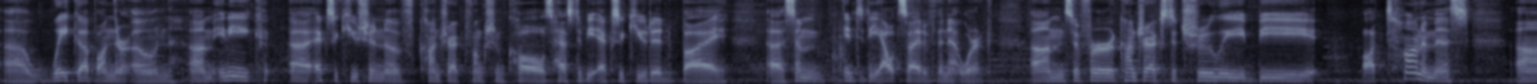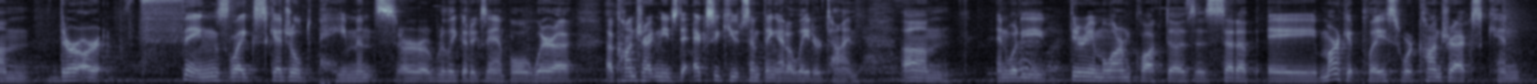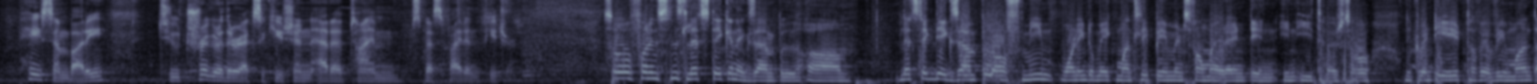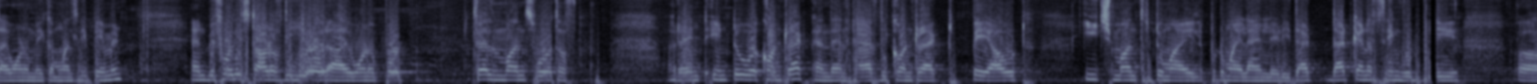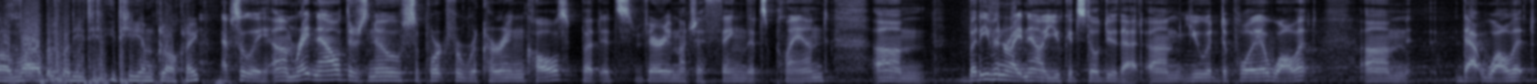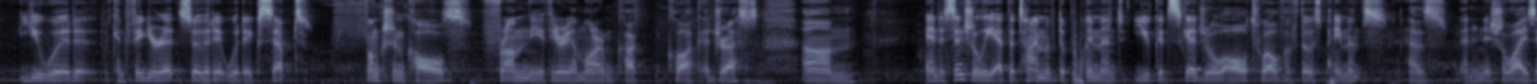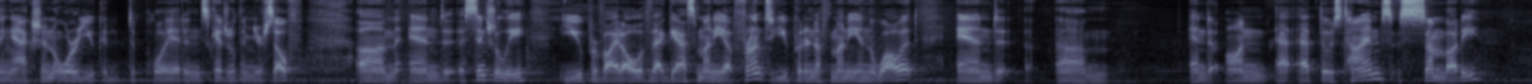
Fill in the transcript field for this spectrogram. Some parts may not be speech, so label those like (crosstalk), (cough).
uh, wake up on their own. Um, any uh, execution of contract function calls has to be executed by uh, some entity outside of the network. Um, so for contracts to truly be autonomous, um, there are things like scheduled payments are a really good example where a, a contract needs to execute something at a later time. Um, and what the Ethereum alarm clock does is set up a marketplace where contracts can pay somebody to trigger their execution at a time specified in the future. So for instance, let's take an example. Um, let's take the example of me wanting to make monthly payments for my rent in, in Ether. So the 28th of every month, I want to make a monthly payment. And before the start of the year, I want to put 12 months worth of rent into a contract and then have the contract pay out each month to my to my landlady. That that kind of thing would be uh, viable for the Ethereum clock, right? Absolutely. Um, right now, there's no support for recurring calls, but it's very much a thing that's planned. Um, but even right now, you could still do that. Um, you would deploy a wallet. Um, that wallet, you would configure it so that it would accept function calls from the Ethereum alarm clock address. Um, and essentially, at the time of deployment, you could schedule all 12 of those payments as an initializing action, or you could deploy it and schedule them yourself. Um, and essentially, you provide all of that gas money up front, you put enough money in the wallet, and um, and on at, at, those times, somebody,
